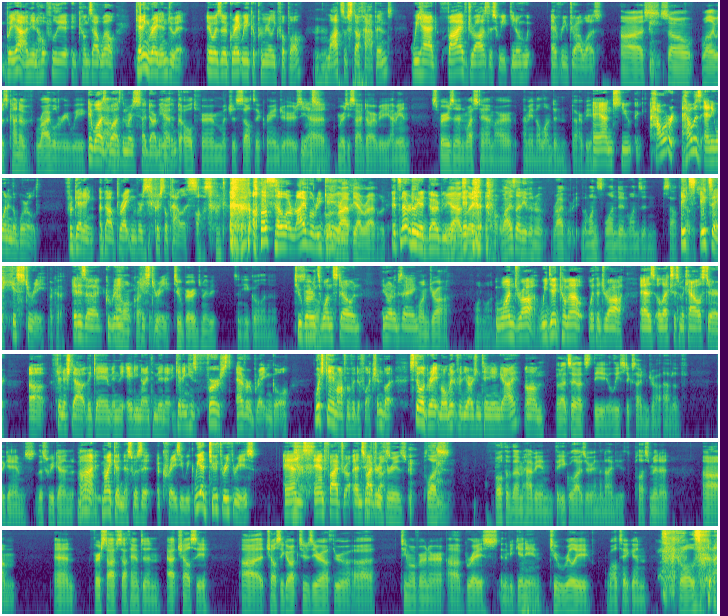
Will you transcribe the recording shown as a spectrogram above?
but yeah, I mean, hopefully it, it comes out well. Getting right into it, it was a great week of Premier League football. Mhm. Lots of stuff happened. We had five draws this week. Do you know who every draw was? Uh, so well, it was kind of rivalry week. It was, it Um, was. The Merseyside Derby You had happened. the old firm, which is Celtic Rangers. You Yes. had Merseyside Derby. I mean, Spurs and West Ham are, I mean, a London derby. and you, how are, how is anyone in the world forgetting about Brighton versus Crystal Palace. Also, also a rivalry game. Ri- yeah, rivalry. It's not really a derby. Yeah, I was it- like, why is that even a rivalry? The one's London, one's in South it's Coast. it's a history. okay. It is a great I won't question. history. Two birds, maybe. It's an eagle and a Two birds, one stone. You know what I'm saying? one draw, one one. One draw. We did come out with a draw as Alexis Mac Allister uh, finished out the game in the 89th minute, getting his first ever Brighton goal, which came off of a deflection, but still a great moment for the Argentinian guy. Um, But I'd say that's the least exciting draw out of the games this weekend. my Um, my goodness, was it a crazy week? We had two three threes and and five draw and two five three draws. threes plus both of them having the equalizer in the 90th plus minute. Um, and first off, Southampton at Chelsea. Uh, Chelsea go up 2-0 through uh, Timo Werner uh, brace in the beginning. Two really well taken goals.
